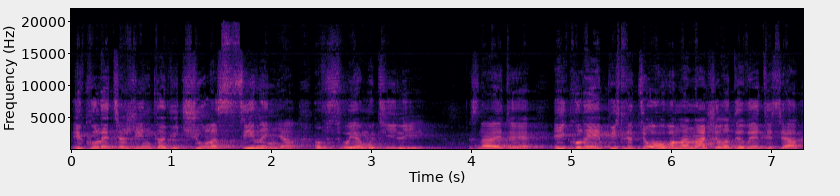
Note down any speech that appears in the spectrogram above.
І коли ця жінка відчула зцілення в своєму тілі, Знаєте, і коли після цього вона почала дивитися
